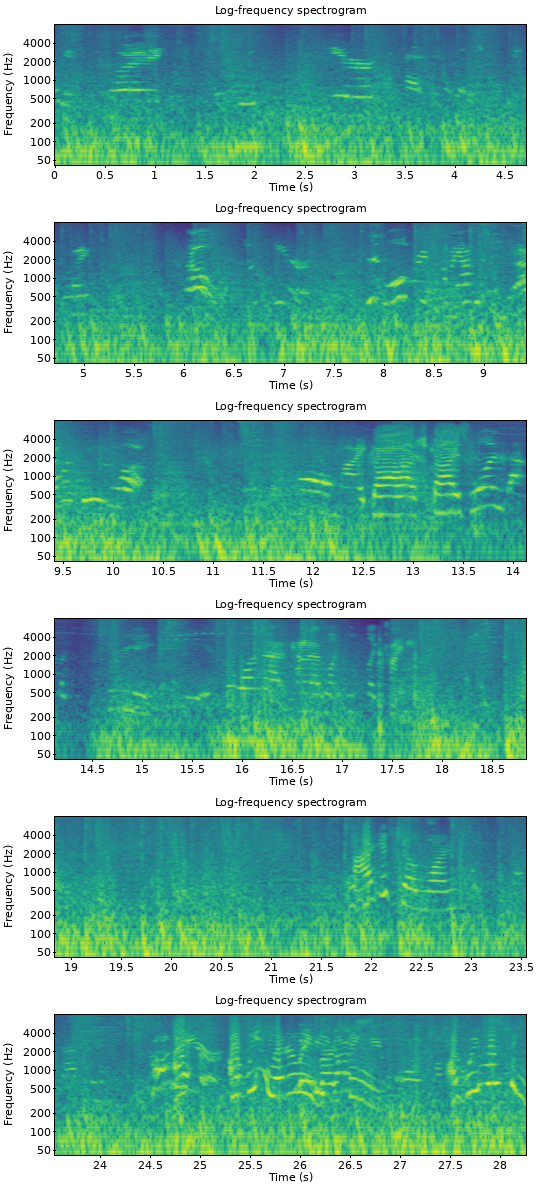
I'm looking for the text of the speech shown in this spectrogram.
Okay, right. Here. Oh. No, I'm here. This Wolverine's coming after me. I was seeing look. Oh my gosh, guys. One's at like 3 HP. It's the one that kind of like looks like tiny. I just killed one. Come I, here! are we literally Wait, versing? Are we versing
